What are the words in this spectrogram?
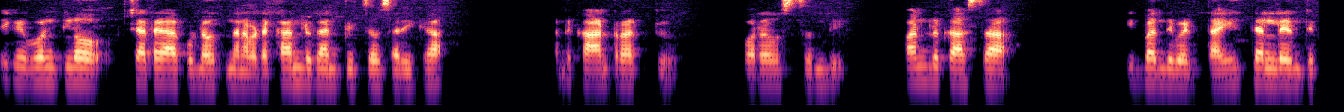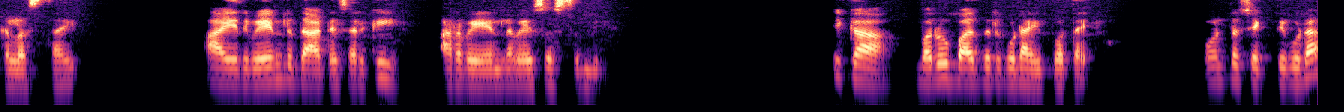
ఇక ఒంట్లో చేత కాకుండా అవుతుంది అనమాట కళ్ళు కనిపించవు సరిగ్గా. అంటే కాంట్రాక్ట్ పొర వస్తుంది. పండ్లు కాస్త ఇబ్బంది పెడతాయి తెల్ల ఎంట్రికలు వస్తాయి. ఆ ఇరవై ఏండ్లు దాటేసరికి అరవై ఏండ్ల వయసు వస్తుంది. ఇక బరువు బాధలు కూడా అయిపోతాయి. ఒంట్లో శక్తి కూడా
